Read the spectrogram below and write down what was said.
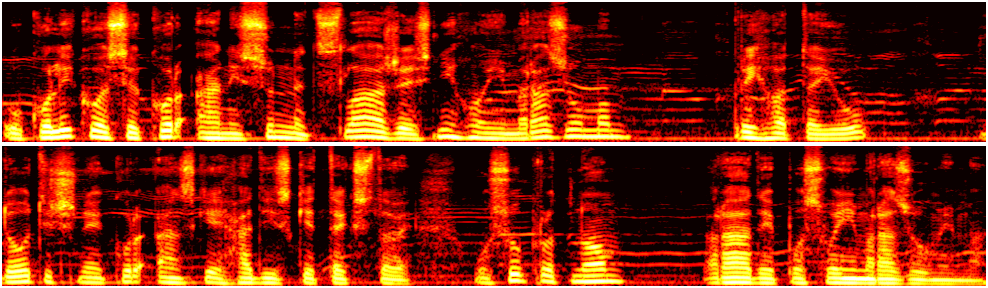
Ukoliko se Kur'an i sunnet slaže s njihovim razumom, prihvataju dotične kur'anske hadijske tekstove. U suprotnom, rade po svojim razumima.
